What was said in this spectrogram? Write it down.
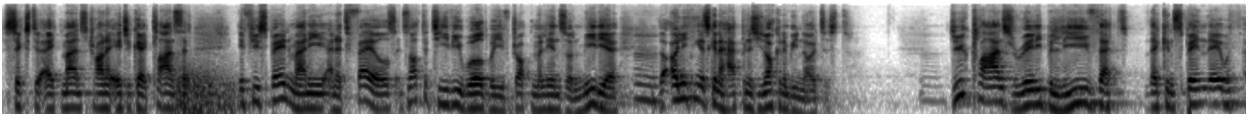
six to eight months trying to educate clients that if you spend money and it fails, it's not the TV world where you've dropped millions on media. Mm. The only thing that's going to happen is you're not going to be noticed. Mm. Do clients really believe that they can spend there with?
